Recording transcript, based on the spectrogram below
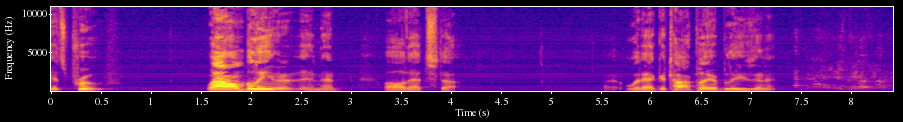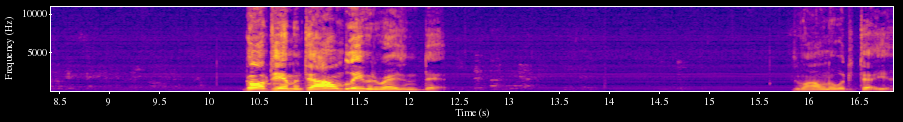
it's proof. Well, I don't believe in that, all that stuff. Well, that guitar player believes in it. Go up to him and tell, him, I don't believe in raising the dead. Well, I don't know what to tell you.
